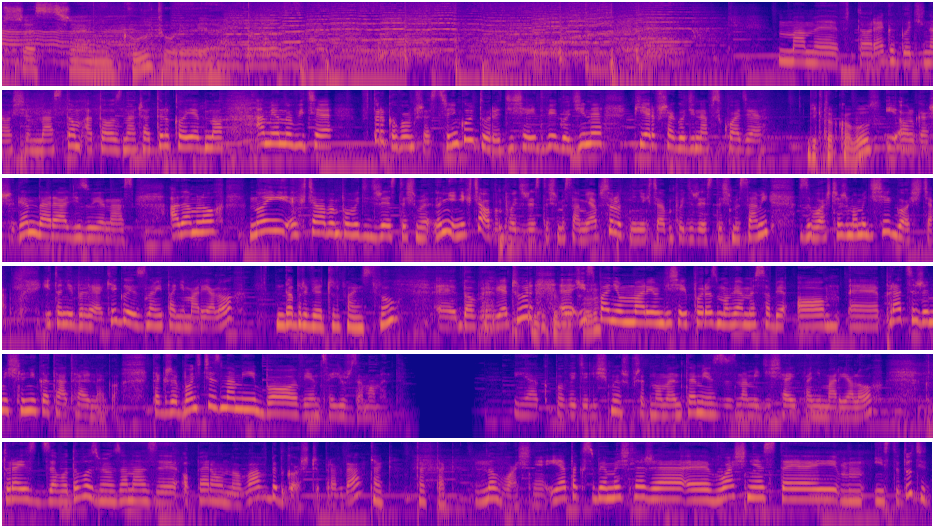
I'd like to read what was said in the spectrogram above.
Przestrzeń kultury. Mamy wtorek, godzina 18, a to oznacza tylko jedno, a mianowicie wtorkową przestrzeń kultury. Dzisiaj dwie godziny, pierwsza godzina w składzie Wiktor Kowus? i Olga Szygenda, realizuje nas Adam Loch. No i chciałabym powiedzieć, że jesteśmy, no nie, nie chciałabym powiedzieć, że jesteśmy sami, absolutnie nie chciałabym powiedzieć, że jesteśmy sami, zwłaszcza, że mamy dzisiaj gościa. I to nie byle jakiego, jest z nami pani Maria Loch. Dobry wieczór Państwu. E, dobry wieczór. Dobry E, I wieczór. z panią Marią dzisiaj porozmawiamy sobie o e, pracy rzemieślnika teatralnego. Także bądźcie z nami, bo więcej już za moment. Jak powiedzieliśmy już przed momentem, jest z nami dzisiaj pani Maria Loch, która jest zawodowo związana z Operą Nowa w Bydgoszczy, prawda? Tak, tak, tak. No właśnie. Ja tak sobie myślę, że e, właśnie z tej mm, instytucji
